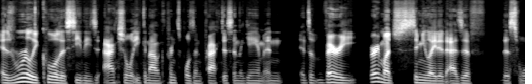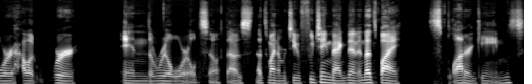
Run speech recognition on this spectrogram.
it's really cool to see these actual economic principles in practice in the game. And it's a very, very much simulated as if this were how it were in the real world. So that was that's my number two, Food Chain Magnate, and that's by Splotter Games.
